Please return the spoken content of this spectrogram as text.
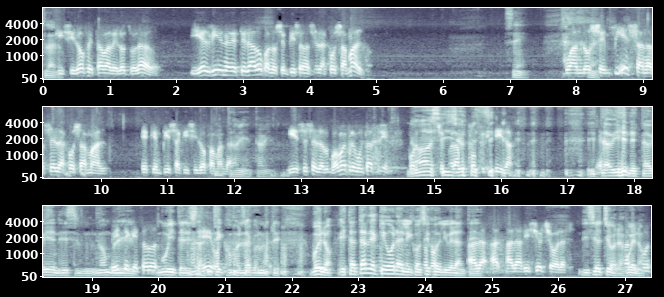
claro. estaba del otro lado. Y él viene de este lado cuando se empiezan a hacer las cosas mal. Sí. Cuando se empiezan a hacer las cosas mal, es que empieza Kicillof a mandar. Está bien, está bien. Y ese es el... Vos me preguntaste por no, sí, yo, Cristina. Está bien, está bien, es un hombre muy interesante conversar con usted. Bueno, esta tarde a qué hora en el Consejo Deliberante? A, a, las 18 horas. 18 horas, bueno.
